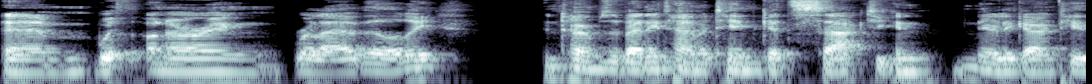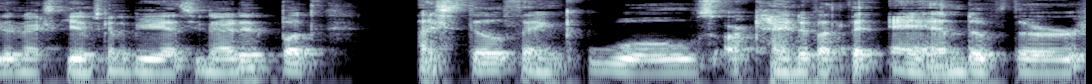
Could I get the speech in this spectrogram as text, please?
um, with unerring reliability. In terms of any time a team gets sacked, you can nearly guarantee their next game is going to be against United. But I still think Wolves are kind of at the end of their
